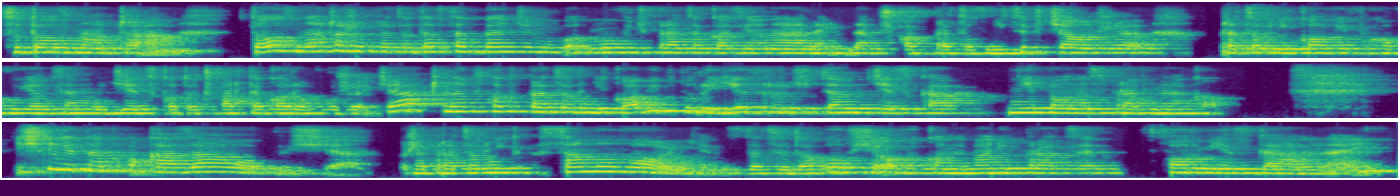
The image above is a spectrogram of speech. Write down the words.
Co to oznacza? To oznacza, że pracodawca będzie mógł odmówić pracy okazjonalnej, na przykład pracownicy w ciąży, pracownikowi wychowującemu dziecko do czwartego roku życia, czy na przykład pracownikowi, który jest rodzicem dziecka niepełnosprawnego. Jeśli jednak okazałoby się, że pracownik samowolnie zdecydował się o wykonywaniu pracy w formie zdalnej,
